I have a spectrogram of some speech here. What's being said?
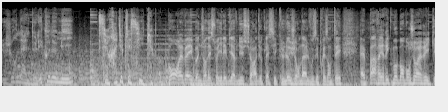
Le journal de l'économie sur Radio Classique. Bon réveil, bonne journée, soyez les bienvenus sur Radio Classique. Le journal vous est présenté par Eric Mauban. Bonjour Eric.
